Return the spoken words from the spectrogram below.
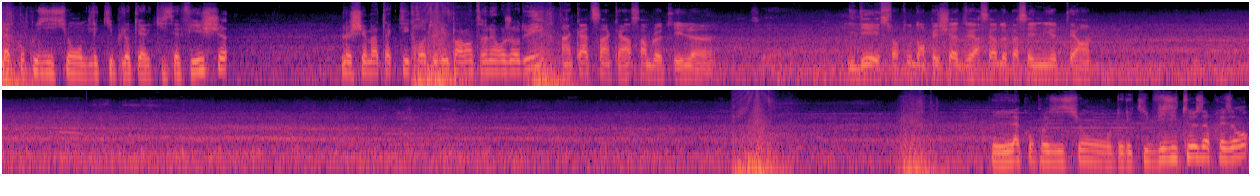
La composition de l'équipe locale qui s'affiche. Le schéma tactique retenu par l'entraîneur aujourd'hui. Un 4-5-1, semble-t-il. L'idée est surtout d'empêcher l'adversaire de passer le milieu de terrain. La composition de l'équipe visiteuse à présent.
